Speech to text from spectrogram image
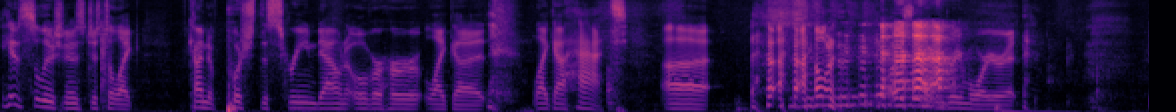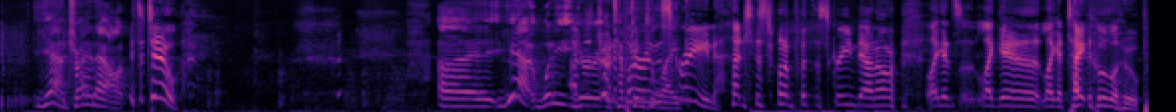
his solution is just to like kind of push the screen down over her like a like a hat. Uh, I want to see if I can dream warrior it. Yeah try it out It's a two. uh yeah what are you I'm you're just trying to put her to in the like screen. I just want to put the screen down over like it's like a like a tight hula hoop.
